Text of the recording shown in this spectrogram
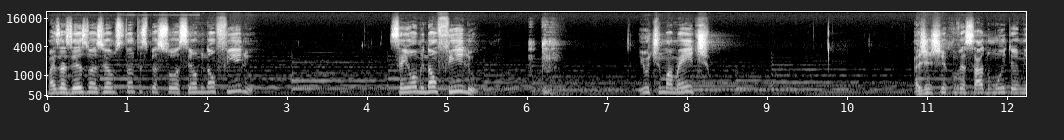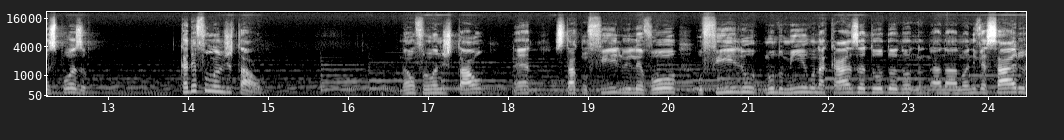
Mas às vezes nós vemos tantas pessoas, Senhor, me dá um filho. Senhor, me dá um filho. E ultimamente, a gente tinha conversado muito, eu e minha esposa. Cadê fulano de tal? Não, fulano de tal, né, está com filho e levou o filho no domingo na casa do, do no, na, no, aniversário,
